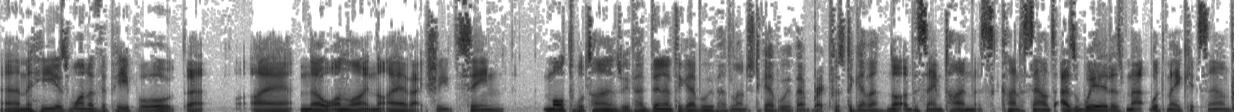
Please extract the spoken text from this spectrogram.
Um, and he is one of the people that I know online that I have actually seen multiple times. We've had dinner together, we've had lunch together, we've had breakfast together, not at the same time. That kind of sounds as weird as Matt would make it sound.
